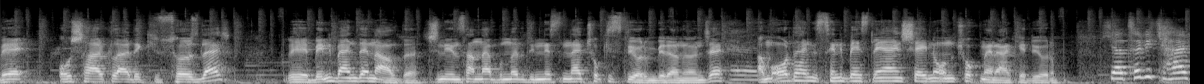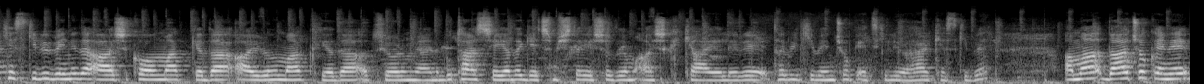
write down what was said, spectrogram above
ve o şarkılardaki sözler e, beni benden aldı. Şimdi insanlar bunları dinlesinler çok istiyorum bir an önce. Evet. Ama orada hani seni besleyen şey ne onu çok merak ediyorum. Ya tabii ki herkes gibi beni de aşık olmak ya da ayrılmak ya da atıyorum yani bu tarz şey ya da geçmişte yaşadığım aşk hikayeleri tabii ki beni çok etkiliyor herkes gibi. Ama daha çok hani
